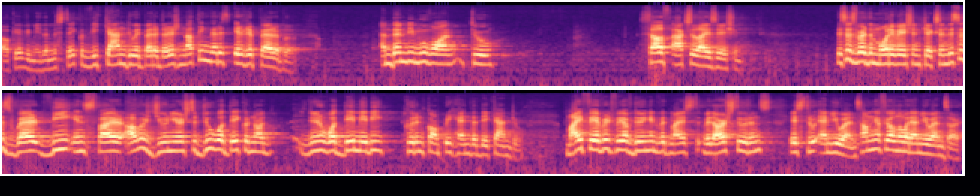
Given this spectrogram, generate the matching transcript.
okay, we made a mistake, but we can do it better. There is nothing that is irreparable. And then we move on to self actualization. This is where the motivation kicks in. This is where we inspire our juniors to do what they could not, you know, what they maybe couldn't comprehend that they can do. My favorite way of doing it with, my, with our students is through MUNs. How many of you all know what MUNs are?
